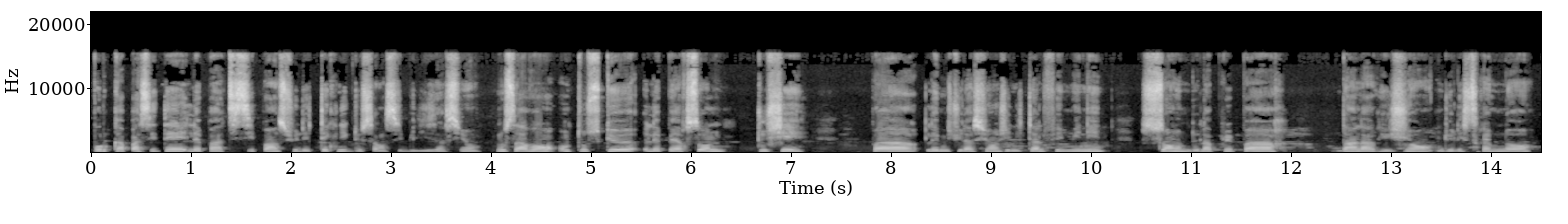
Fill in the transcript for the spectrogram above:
pour capaciter les participants sur des techniques de sensibilisation. Nous savons tous que les personnes touchées par les mutilations génitales féminines sont de la plupart dans la région de l'extrême nord,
